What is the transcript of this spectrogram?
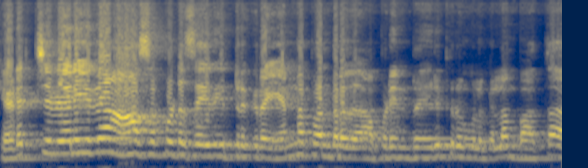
கிடைச்ச வேலையை தான் ஆசைப்பட்டு செய்துக்கிட்டு இருக்கிறேன். என்ன பண்ணுறது அப்படின்ற இருக்கிறவங்களுக்கெல்லாம் பார்த்தா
